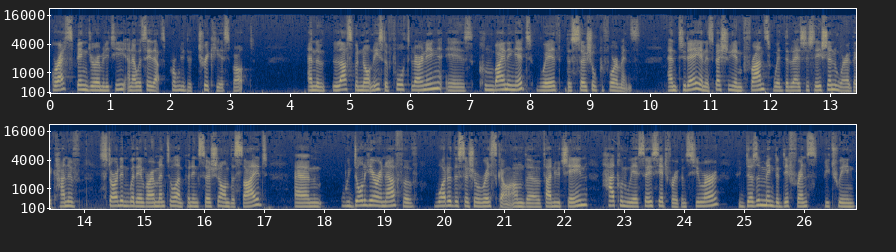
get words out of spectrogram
grasping durability, and I would say that's probably the trickiest part. And the last but not least, the fourth learning is combining it with the social performance. And today, and especially in France with the legislation where they kind of started with environmental and putting social on the side, um, we don't hear enough of what are the social risks on the value chain? How can we associate for a consumer who doesn't make the difference between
